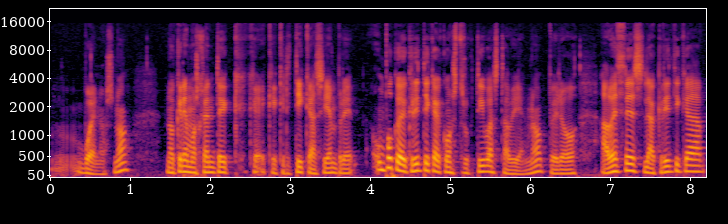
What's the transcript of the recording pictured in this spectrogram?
buenos, ¿no? No queremos gente que, critica siempre. Un poco de crítica constructiva está bien, ¿no? Pero a veces la crítica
